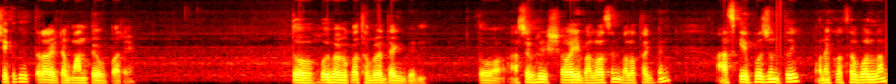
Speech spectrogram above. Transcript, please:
সেক্ষেত্রে তারা এটা মানতেও পারে। তো ওইভাবে কথা বলে দেখবেন। তো আশা করি সবাই ভালো আছেন, ভালো থাকবেন। আজকে এ পর্যন্তই, অনেক কথা বললাম।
